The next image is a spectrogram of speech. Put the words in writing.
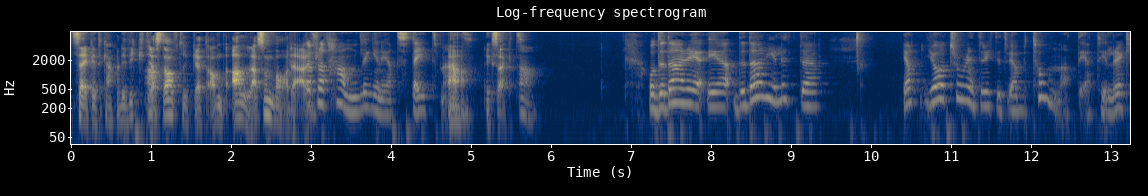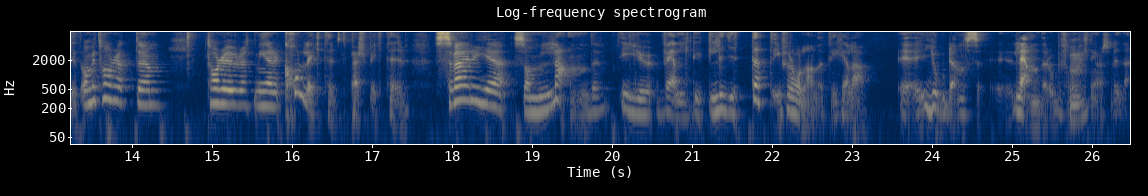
säkert kanske det viktigaste avtrycket av alla som var där. Därför att handlingen är ett statement. Ja, exakt. Ja. Och det där är, är, det där är lite... Jag, jag tror inte riktigt vi har betonat det tillräckligt. Om vi tar, ett, um, tar det ur ett mer kollektivt perspektiv. Sverige som land är ju väldigt litet i förhållande till hela eh, jordens länder och befolkningar och så vidare.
